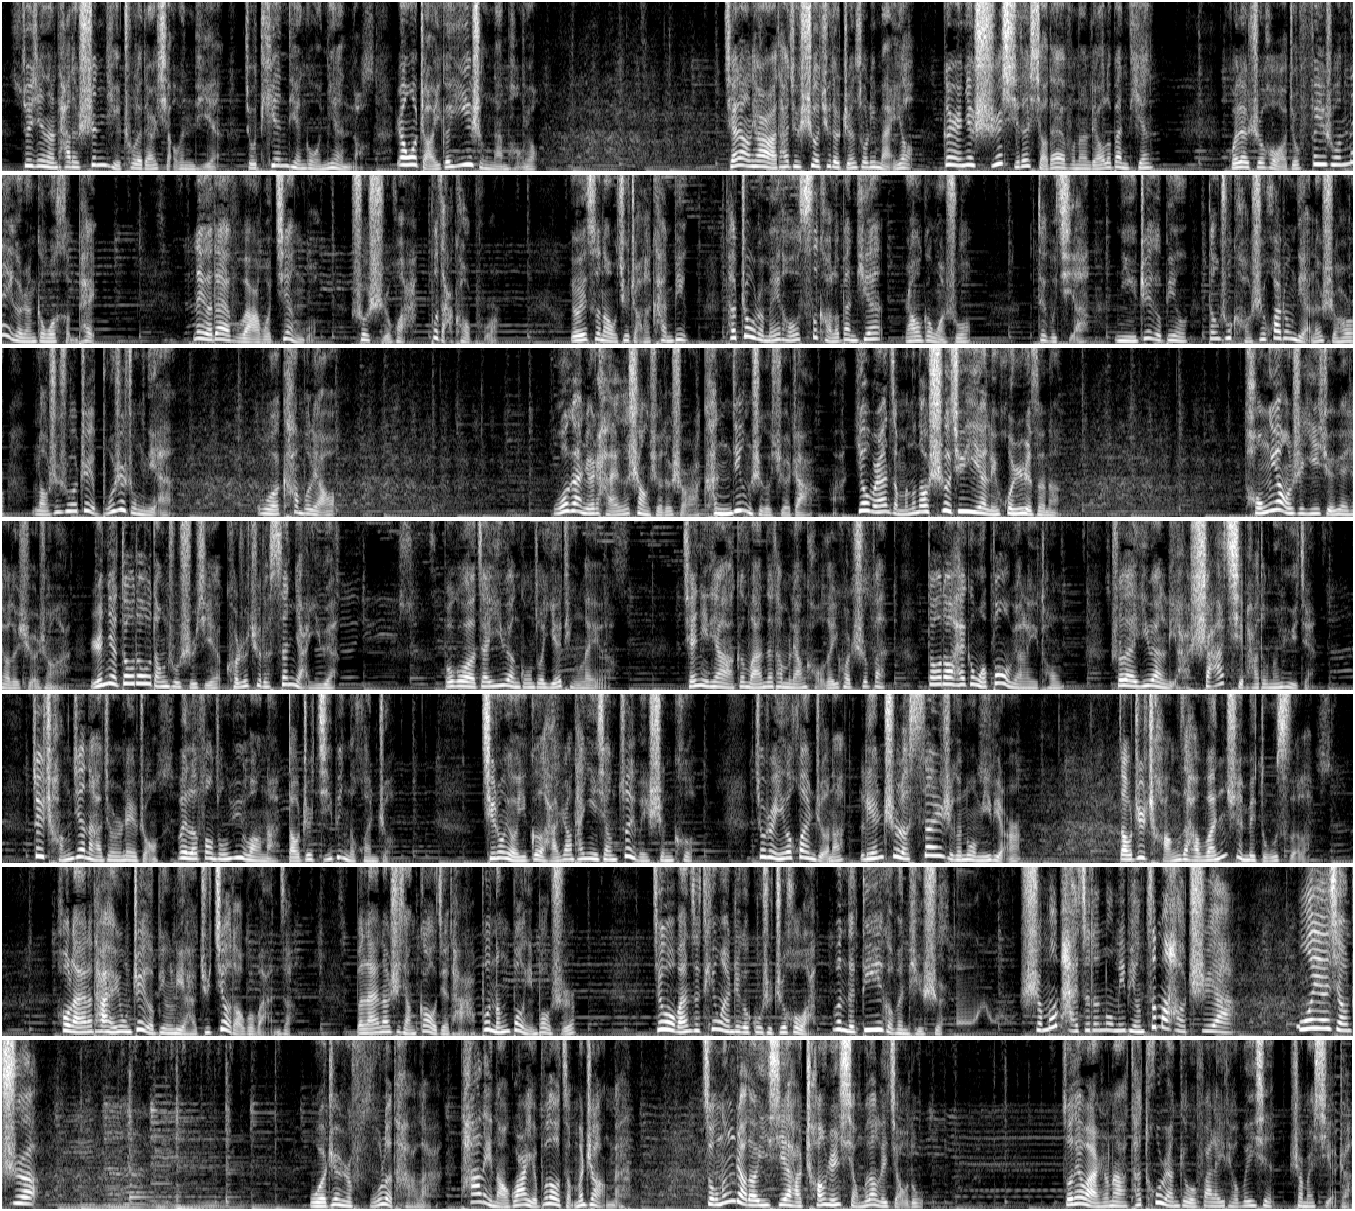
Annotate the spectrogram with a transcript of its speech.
最近呢，他的身体出了点小问题，就天天跟我念叨，让我找一个医生男朋友。前两天啊，他去社区的诊所里买药，跟人家实习的小大夫呢聊了半天，回来之后啊，就非说那个人跟我很配。那个大夫吧，我见过，说实话不咋靠谱。有一次呢，我去找他看病，他皱着眉头思考了半天，然后跟我说：“对不起啊，你这个病当初考试划重点的时候，老师说这不是重点，我看不了。”我感觉这孩子上学的时候啊，肯定是个学渣啊，要不然怎么能到社区医院里混日子呢？同样是医学院校的学生啊，人家叨叨当初实习可是去了三甲医院，不过在医院工作也挺累的。前几天啊，跟丸子他们两口子一块吃饭，叨叨还跟我抱怨了一通，说在医院里啊，啥奇葩都能遇见，最常见的啊就是那种为了放纵欲望呢导致疾病的患者，其中有一个哈让他印象最为深刻。就是一个患者呢，连吃了三十个糯米饼，导致肠子啊完全被堵死了。后来呢，他还用这个病例啊去教导过丸子。本来呢是想告诫他不能暴饮暴食，结果丸子听完这个故事之后啊，问的第一个问题是：什么牌子的糯米饼这么好吃呀？我也想吃。我真是服了他了，他那脑瓜也不知道怎么长的，总能找到一些啊常人想不到的角度。昨天晚上呢，他突然给我发了一条微信，上面写着：“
